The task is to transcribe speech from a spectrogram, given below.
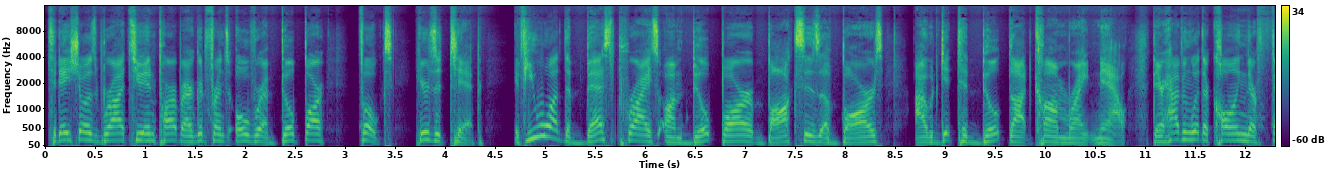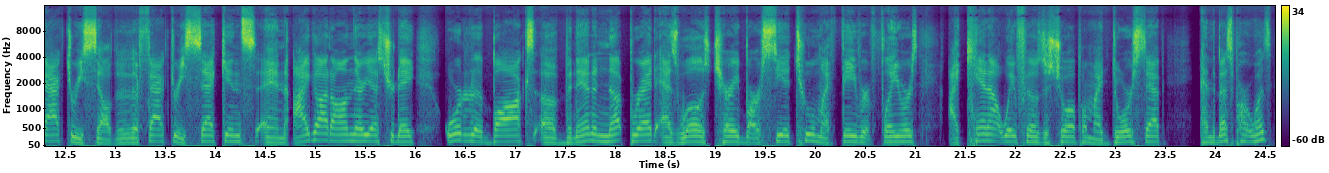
Today's show is brought to you in part by our good friends over at Built Bar. Folks, here's a tip. If you want the best price on Built Bar boxes of bars, I would get to built.com right now. They're having what they're calling their factory sale. They're their factory seconds. And I got on there yesterday, ordered a box of banana nut bread as well as cherry barcia, two of my favorite flavors. I cannot wait for those to show up on my doorstep. And the best part was, it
